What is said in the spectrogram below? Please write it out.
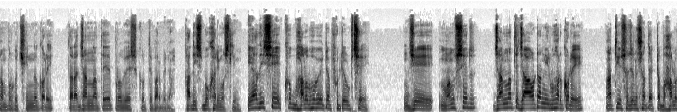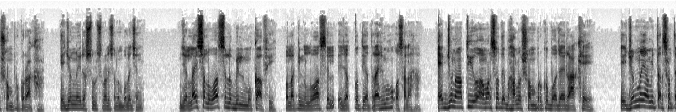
সম্পর্ক ছিন্ন করে তারা জান্নাতে প্রবেশ করতে পারবে না। হাদিস বোখারি মুসলিম। এই হাদিসে খুব ভালোভাবে এটা ফুটে উঠছে যে মানুষের জান্নাতে যাওয়াটা নির্ভর করে আত্মীয় স্বজনের সাথে একটা ভালো সম্পর্ক রাখা। এই জন্যই রাসুল সাল্লাহ সাল্লাম বলেছেন যে, লাইসাল ওয়াসেল বিল মুকাফি ওলাকিন ওয়াসেল এজা কতিয়াত রাহিমহ ওসালাহা একজন আত্মীয় আমার সাথে ভালো সম্পর্ক বজায় রাখে এই জন্যই আমি তার সাথে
